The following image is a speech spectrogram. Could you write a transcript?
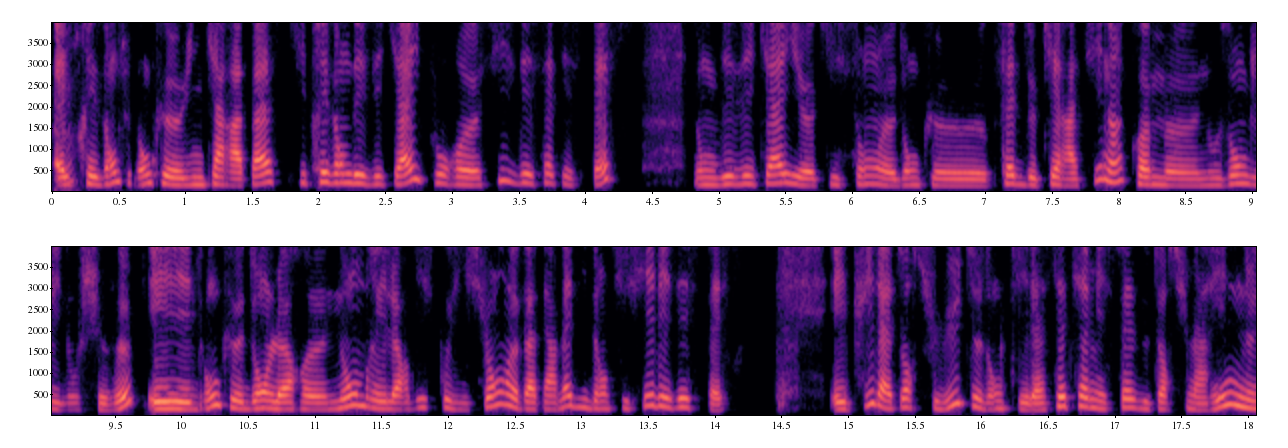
Elles présentent donc une carapace qui présente des écailles pour 6 des 7 espèces, donc des écailles qui sont donc faites de kératine, hein, comme nos ongles et nos cheveux, et donc dont leur nombre et leur disposition va permettre d'identifier les espèces. Et puis la tortue lutte, donc, qui est la septième espèce de tortue marine, ne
